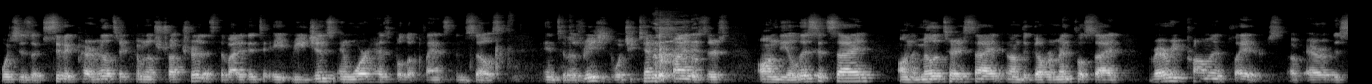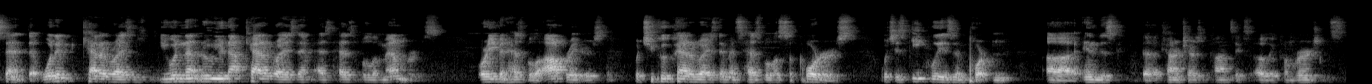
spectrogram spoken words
which is a civic paramilitary criminal structure that's divided into eight regions, and where Hezbollah plants themselves into those regions. What you tend to find is there's on the illicit side, on the military side, and on the governmental side, very prominent players of Arab descent that wouldn't categorize you would not you would not categorize them as Hezbollah members or even Hezbollah operators, but you could categorize them as Hezbollah supporters, which is equally as important uh, in this uh, counterterrorism context of the convergence.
